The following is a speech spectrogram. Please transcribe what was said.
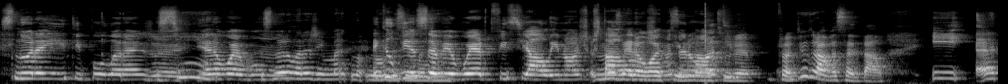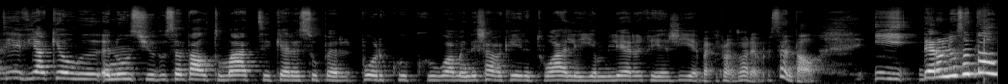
Cenoura e tipo laranja. Sim. Era bué bom. A cenoura laranja e manga. Aquilo devia saber bué artificial e nós gostávamos. Mas era ótimo mas era na ótimo. altura. Pronto, eu adorava Santal. E até havia aquele anúncio do Santal Tomate que era super porco, que o homem deixava cair a toalha e a mulher reagia. Bem, pronto, whatever. Santal. E deram-lhe um Santal.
